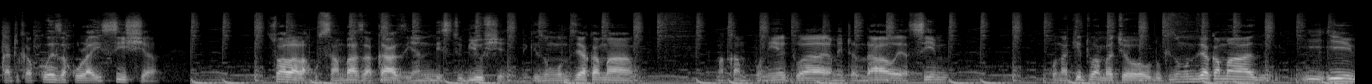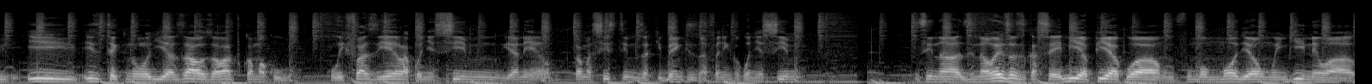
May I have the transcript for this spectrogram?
katika kuweza kurahisisha swala la kusambaza kazi yani distribution. Nikizungumzia kama makampuni yetu haya ya mitandao ya simu. Kuna kitu ambacho ukizungumzia kama hizi teknolojia zao za watu kama ku- kuhifadhi hela kwenye simu yani kama system za kibenki zinafanyika kwenye simu zina zinaweza zikasaidia pia kwa mfumo mmoja au mwingine wa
